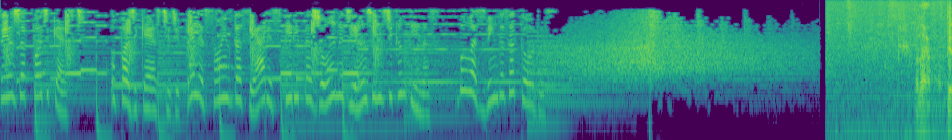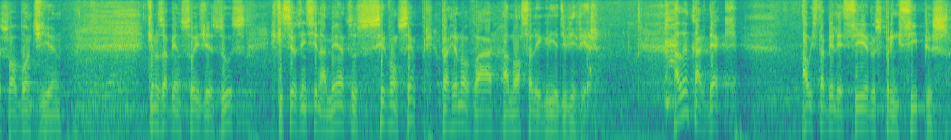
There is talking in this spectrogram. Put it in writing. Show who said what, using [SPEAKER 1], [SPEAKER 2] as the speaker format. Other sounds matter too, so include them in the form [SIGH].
[SPEAKER 1] Seja Podcast, o podcast de preleções da Seara Espírita Joana de Ângeles de Campinas. Boas-vindas a todos.
[SPEAKER 2] Olá, pessoal, bom dia. Que nos abençoe Jesus e que seus ensinamentos sirvam sempre para renovar a nossa alegria de viver. Allan Kardec, ao estabelecer os princípios,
